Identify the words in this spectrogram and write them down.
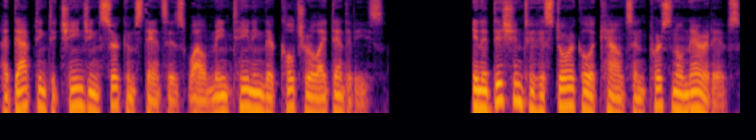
adapting to changing circumstances while maintaining their cultural identities. In addition to historical accounts and personal narratives,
